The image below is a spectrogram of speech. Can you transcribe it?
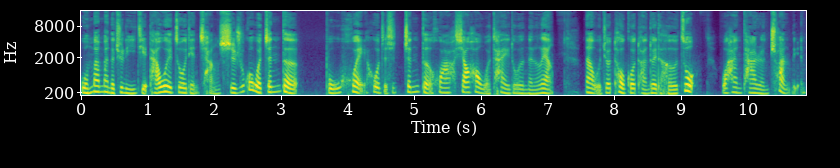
我慢慢的去理解它，我也做一点尝试。如果我真的不会，或者是真的花消耗我太多的能量，那我就透过团队的合作，我和他人串联，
